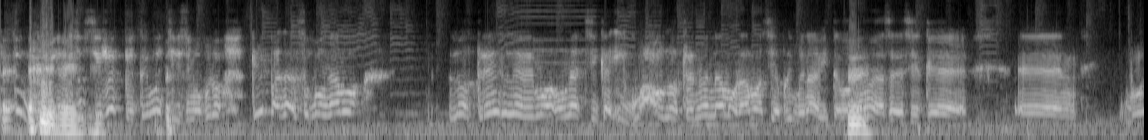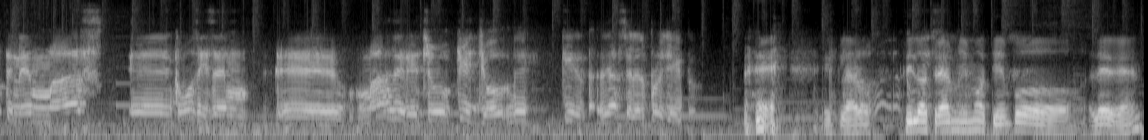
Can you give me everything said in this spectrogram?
eso sí respeto muchísimo, pero ¿qué pasa? Supongamos los tres le vemos a una chica y wow, los tres nos enamoramos así a primera vista. Vos me vas a decir que eh, vos tenés más, eh, ¿cómo se dice? Eh, más derecho que yo de, que, de hacer el proyecto. y claro, si los tres al mismo tiempo le ven,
